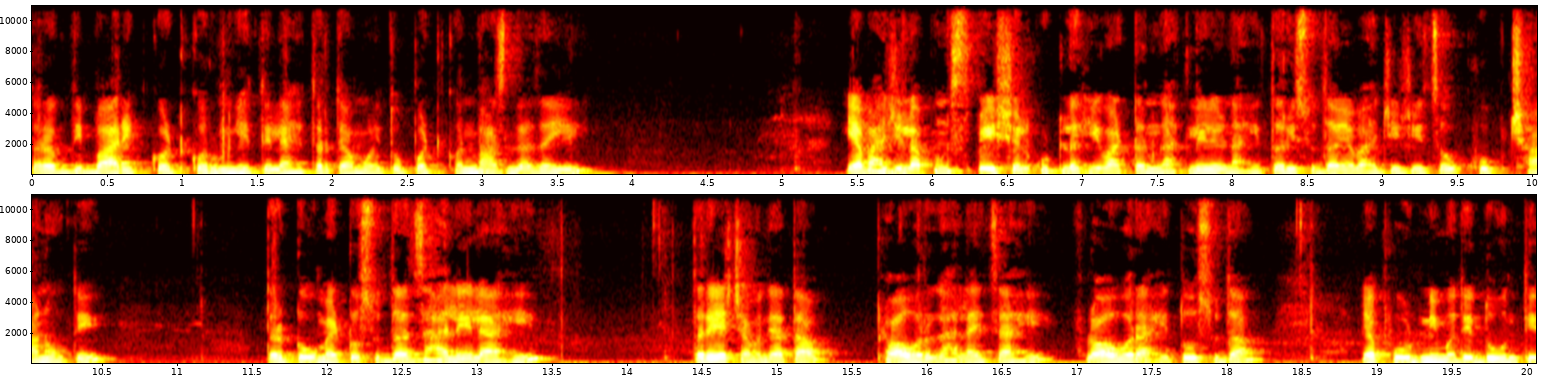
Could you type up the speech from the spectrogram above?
तर अगदी बारीक कट करून घेतलेला आहे. तर त्यामुळे तो पटकन भाजला जाईल. या भाजीला आपण स्पेशल कुठलंही वाटण घातलेलं नाही तरीसुद्धा या भाजीची चव खूप छान होते. तर टोमॅटोसुद्धा झालेला आहे. तर याच्यामध्ये आता फ्लॉवर घालायचा आहे. फ्लॉवर आहे तो सुद्धा या फोडणीमध्ये दोन ते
